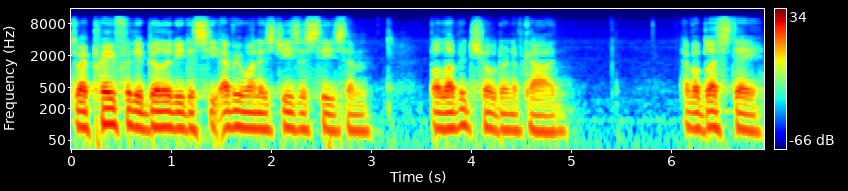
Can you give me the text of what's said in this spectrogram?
Do I pray for the ability to see everyone as Jesus sees them, beloved children of God? Have a blessed day.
